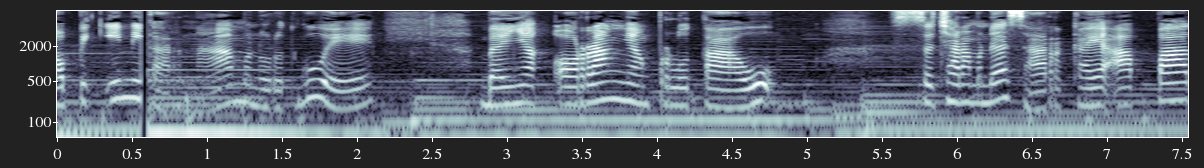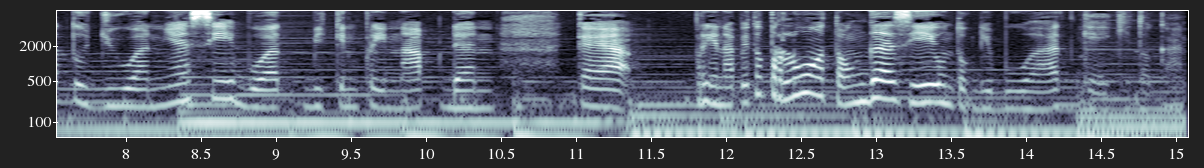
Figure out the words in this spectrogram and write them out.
topik ini? Karena menurut gue banyak orang yang perlu tahu secara mendasar kayak apa tujuannya sih buat bikin prenup dan kayak prenup itu perlu atau enggak sih untuk dibuat kayak gitu kan?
